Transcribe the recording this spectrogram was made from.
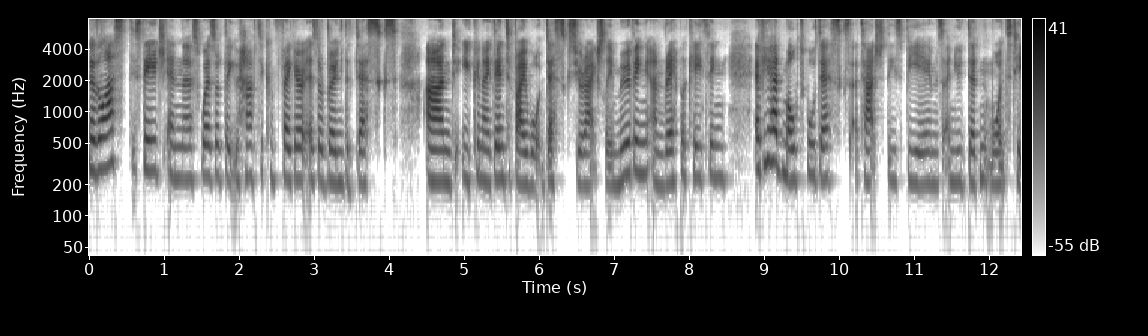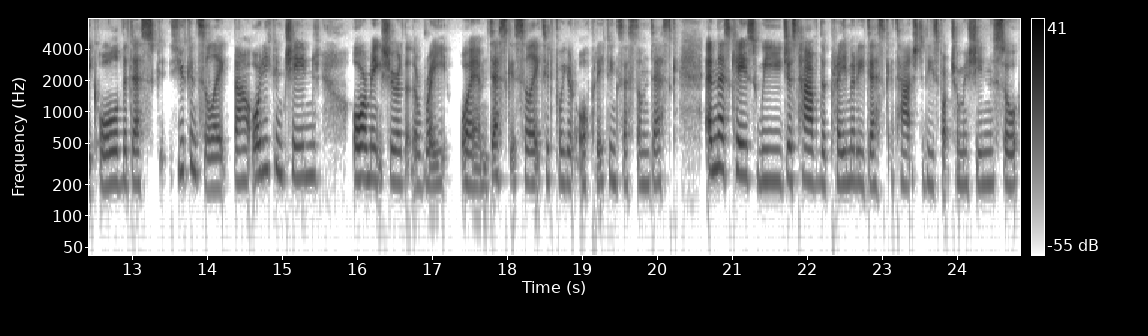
Now the last stage in this wizard that you have to configure is around the disks and you can identify what disks you're actually moving and replicating. If you had multiple disks attached to these VMs and you didn't want to take all of the disks, you can select that or you can change or make sure that the right um, disk is selected for your operating system disk. In this case, we just have the primary disk attached to these virtual machines, so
